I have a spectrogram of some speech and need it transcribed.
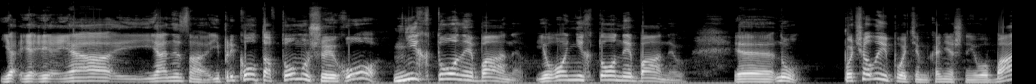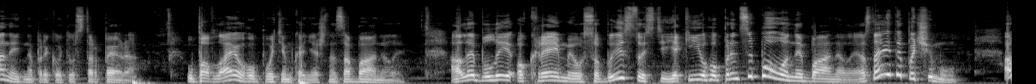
Я, я, я, я, я не знаю. І прикол та в тому, що його ніхто не банив. Його ніхто не банив. Е, ну, почали потім, звісно, його банить, наприклад, у Старпера. У Павла його потім, звісно, забанили. Але були окремі особистості, які його принципово не банили. А знаєте чому? А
